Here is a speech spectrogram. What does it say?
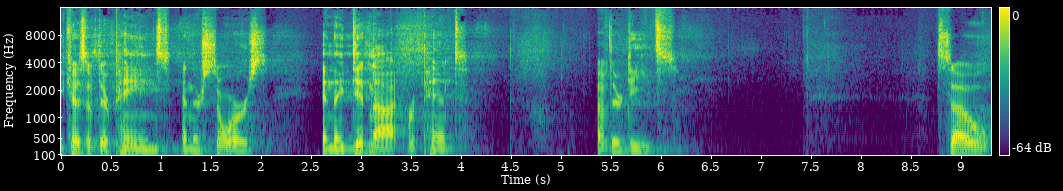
because of their pains and their sores, and they did not repent of their deeds. So,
